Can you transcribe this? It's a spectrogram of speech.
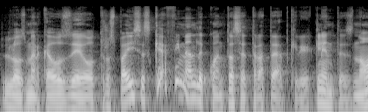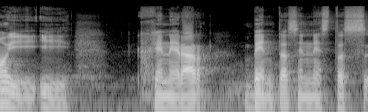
los mercados de otros países, que a final de cuentas se trata de adquirir clientes, ¿no? Y, y generar ventas en estas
